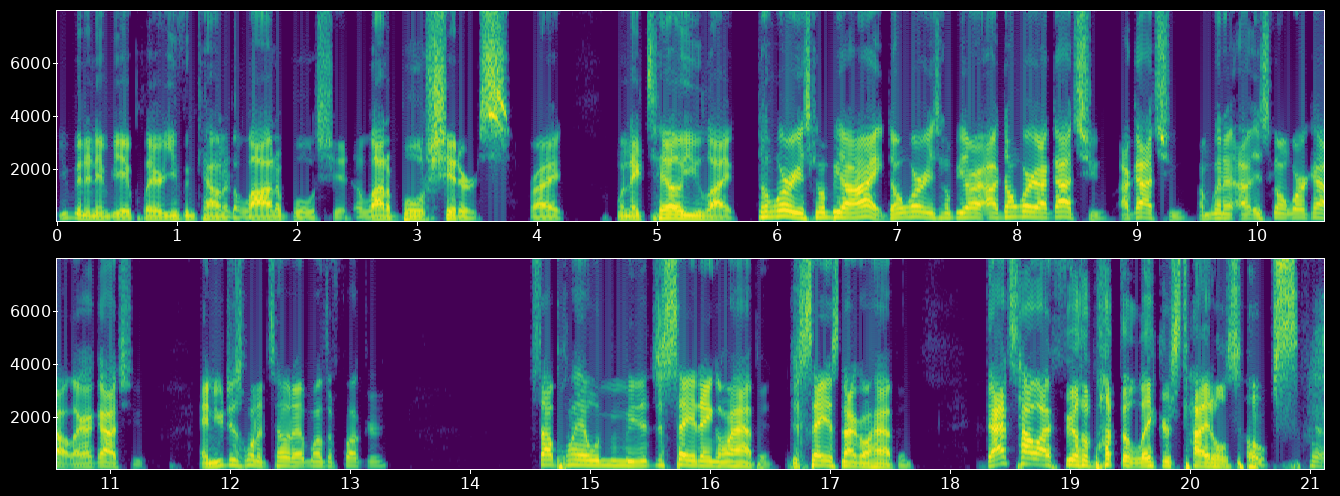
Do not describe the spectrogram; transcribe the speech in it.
you've been an NBA player. You've encountered a lot of bullshit, a lot of bullshitters, right? When they tell you, like, don't worry, it's going to be all right. Don't worry, it's going to be all right. Uh, Don't worry, I got you. I got you. I'm going to, it's going to work out. Like, I got you. And you just want to tell that motherfucker, stop playing with me. Just say it ain't going to happen. Just say it's not going to happen. That's how I feel about the Lakers titles hopes. Yeah.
